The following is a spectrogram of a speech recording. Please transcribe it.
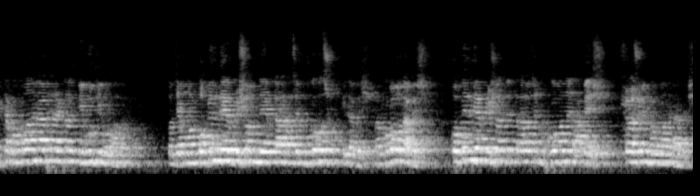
একটা ভগবানের আবেশ একটা বিভূতি বলা হয়। তো যেমন কপিল দেব দেব, তারা হচ্ছে ভগবত শক্তির আবেশ বা ভগবত আবেশ। কপিল দেব, ঋষভ দেব, তারা হচ্ছেন ভগবানের আবেশ, সরাসরি ভগবানের আবেশ।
